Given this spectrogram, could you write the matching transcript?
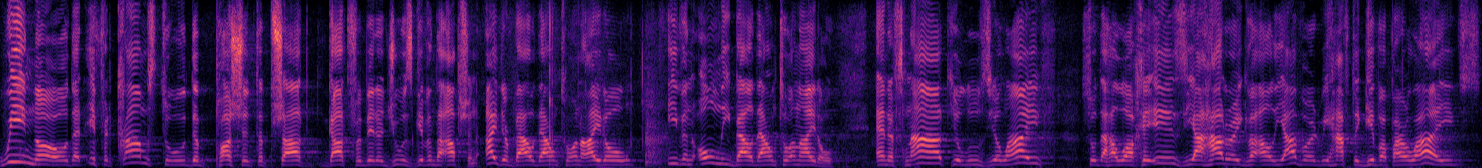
we know that if it comes to the pashat, the pshat, God forbid a Jew is given the option, either bow down to an idol, even only bow down to an idol. And if not, you'll lose your life. So the halacha is, Yaharig va'al yavod, we have to give up our lives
